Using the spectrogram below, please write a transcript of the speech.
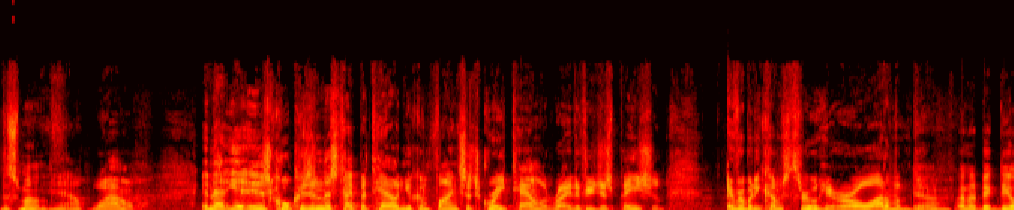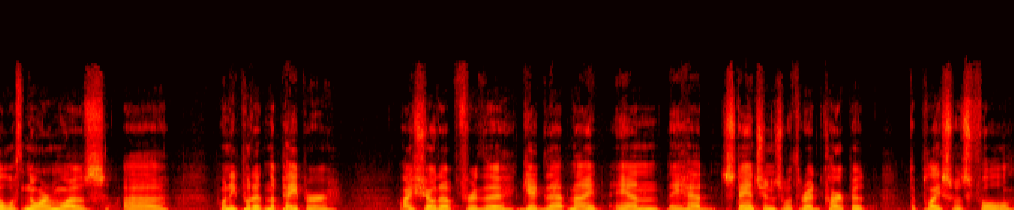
this month. Yeah, wow. And that yeah, it is cool because in this type of town, you can find such great talent, right? If you're just patient, everybody comes through here, or a lot of them do. Yeah, and a big deal with Norm was uh, when he put it in the paper. I showed up for the gig that night, and they had stanchions with red carpet. The place was full.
